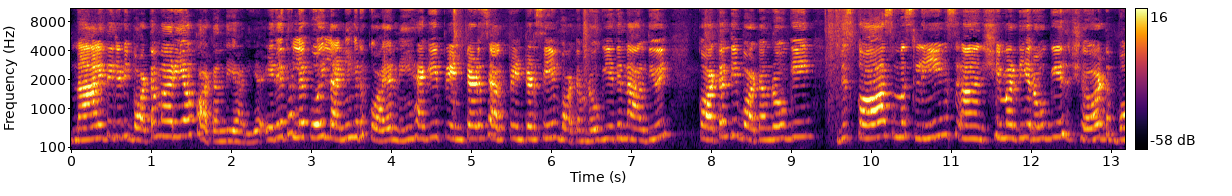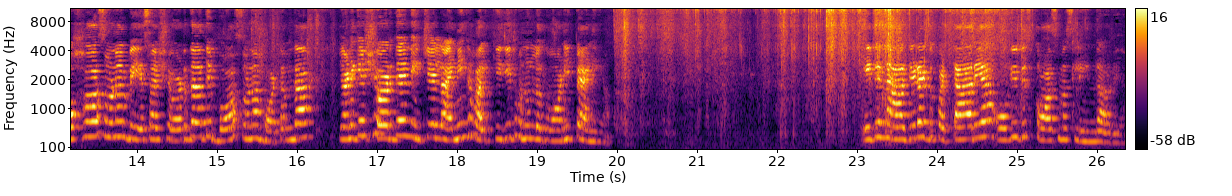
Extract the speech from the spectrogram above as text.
ਨਾਲ ਇਹਦੀ ਜਿਹੜੀ ਬਾਟਮ ਆ ਰਹੀ ਆ, ਉਹ ਕਾਟਨ ਦੀ ਆ ਰਹੀ ਆ। ਇਹਦੇ ਥੱਲੇ ਕੋਈ ਲਾਈਨਿੰਗ ਰਿਕੁਆਇਰ ਨਹੀਂ ਹੈਗੀ। Printed self printed same bottom ਰਹੂਗੀ ਇਹਦੇ ਨਾਲ ਦੀ ਹੋਈ। ਕਾਟਨ ਦੀ ਬਾਟਮ ਰਹੂਗੀ। ਵਿਸਕੋਸ ਮਸਲੀਨ ਸ਼ਿਮਰ ਦੀ ਰਹੂਗੀ। ਸ਼ਰਟ ਬਹੁਤ ਸੋਹਣਾ ਬੇਸ ਆ ਸ਼ਰਟ ਦਾ ਤੇ ਬਹੁਤ ਸੋਹਣਾ ਬਾਟਮ ਦਾ। ਯਾਨੀ ਕਿ ਸ਼ਰਟ ਦੇ ਨੀਚੇ ਲਾਈਨਿੰਗ ਹਲਕੀ ਜੀ ਤੁਹਾਨੂੰ ਲਗਵਾਉਣੀ ਪੈਣੀ ਆ। ਇਹਦੇ ਨਾਲ ਜਿਹੜਾ ਦੁਪੱਟਾ ਆ ਰਿਹਾ, ਉਹ ਵੀ ਵਿਸਕੋਸ ਮਸਲੀਨ ਦਾ ਆ ਰਿਹਾ।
